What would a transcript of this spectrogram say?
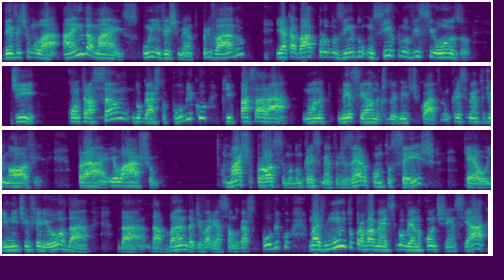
desestimular ainda mais o investimento privado e acabar produzindo um círculo vicioso de contração do gasto público, que passará no ano, nesse ano de 2024 um crescimento de 9 para, eu acho, mais próximo de um crescimento de 0,6, que é o limite inferior da, da, da, banda de variação do gasto público, mas muito provavelmente, se o governo contingenciar,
